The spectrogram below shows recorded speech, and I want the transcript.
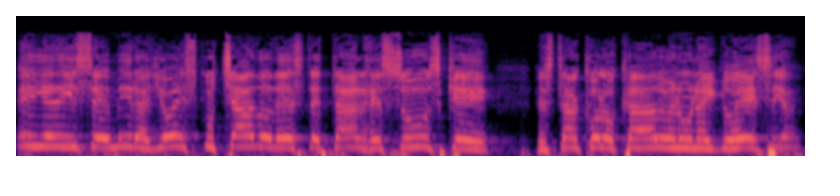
Ella dice, mira, yo he escuchado de este tal Jesús que está colocado en una iglesia.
